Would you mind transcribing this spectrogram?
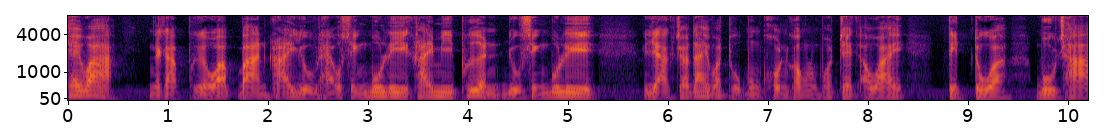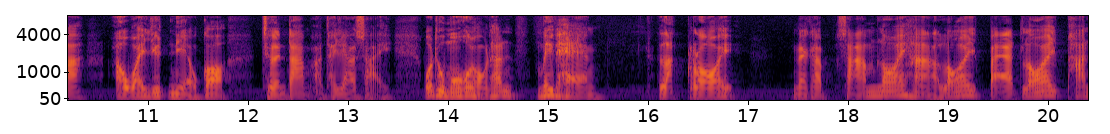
ใช่ว่านะครับเผื่อว่าบ้านใครอยู่แถวสิงห์บุรี ใครมีเพื่อนอยู่สิงห์บุรี อยากจะได้วัตถุมงคลของหลวงพ่อเจ๊กเอาไว้ ติดตัวบูชา เอาไว้ยึดเหนี่ยวก็เชิญตามอัธยาศัย วัตถุมงคลของท่านไม่แพงหลักร้อยนะครับสามร้อยห้าร้อยแปดร้อยพัน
